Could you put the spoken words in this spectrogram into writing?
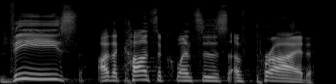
These are the consequences of pride.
